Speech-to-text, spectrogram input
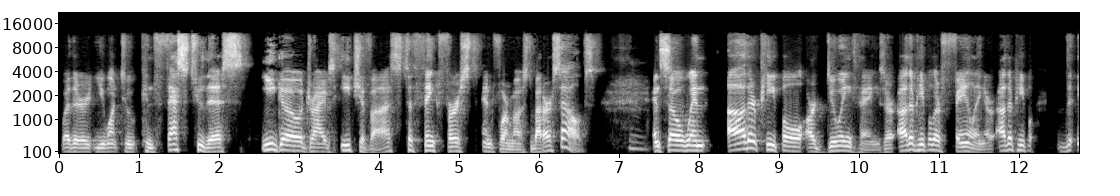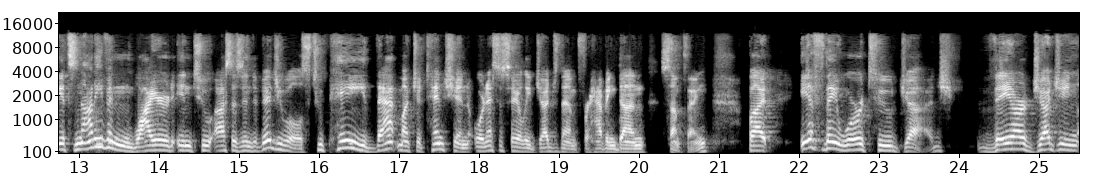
whether you want to confess to this ego drives each of us to think first and foremost about ourselves. Mm. And so when other people are doing things or other people are failing or other people, it's not even wired into us as individuals to pay that much attention or necessarily judge them for having done something. But if they were to judge, they are judging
